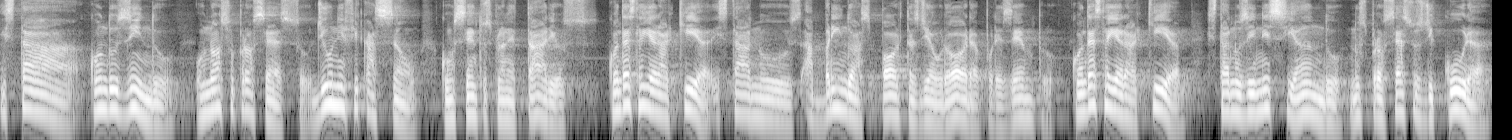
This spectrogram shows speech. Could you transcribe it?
está conduzindo o nosso processo de unificação com os centros planetários, quando esta hierarquia está nos abrindo as portas de aurora, por exemplo, quando esta hierarquia está nos iniciando nos processos de cura,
